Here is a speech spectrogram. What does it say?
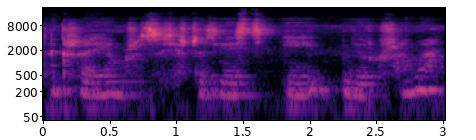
Także ja muszę coś jeszcze zjeść i wyruszamy.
